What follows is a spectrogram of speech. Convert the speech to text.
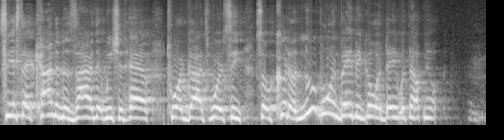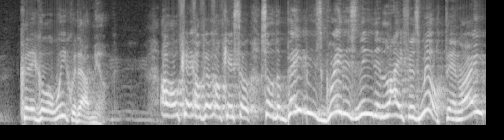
See, it's that kind of desire that we should have toward God's word. See, so could a newborn baby go a day without milk? Could it go a week without milk? Oh, okay, okay, okay. So, so the baby's greatest need in life is milk, then, right?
